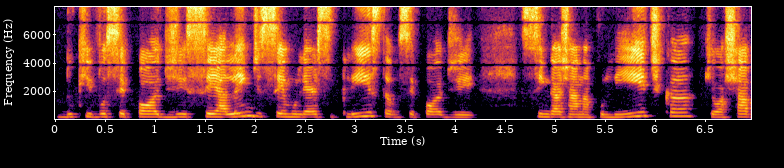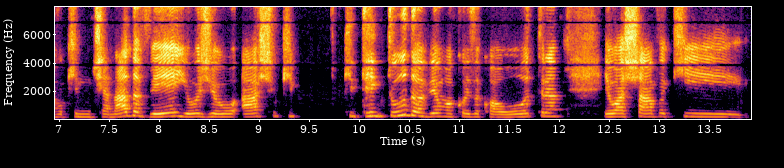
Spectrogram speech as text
do que você pode ser, além de ser mulher ciclista, você pode se engajar na política, que eu achava que não tinha nada a ver, e hoje eu acho que, que tem tudo a ver uma coisa com a outra. Eu achava que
